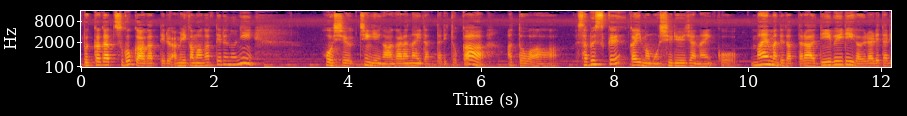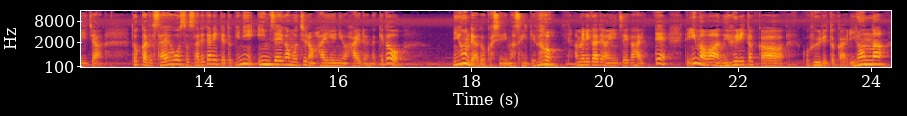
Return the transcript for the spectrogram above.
物価がすごく上がってるアメリカも上がってるのに報酬賃金が上がらないだったりとかあとはサブスクが今もう主流じゃないこう前までだったら DVD が売られたりじゃあどっかで再放送されたりって時に印税がもちろん俳優には入るんだけど日本ではどうか知りませんけどアメリカでは印税が入ってで今はネフリとかこうフールとかいろんな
